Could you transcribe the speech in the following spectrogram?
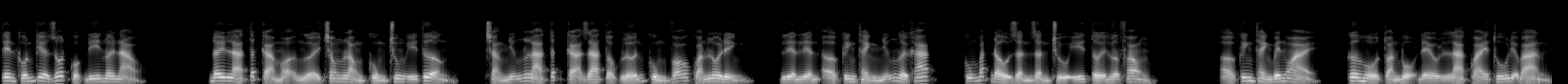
Tên khốn kia rốt cuộc đi nơi nào? Đây là tất cả mọi người trong lòng cùng chung ý tưởng, chẳng những là tất cả gia tộc lớn cùng võ quán lôi đình, liền liền ở kinh thành những người khác, cũng bắt đầu dần dần chú ý tới hứa phong. Ở kinh thành bên ngoài, cơ hồ toàn bộ đều là quái thú địa bàn,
